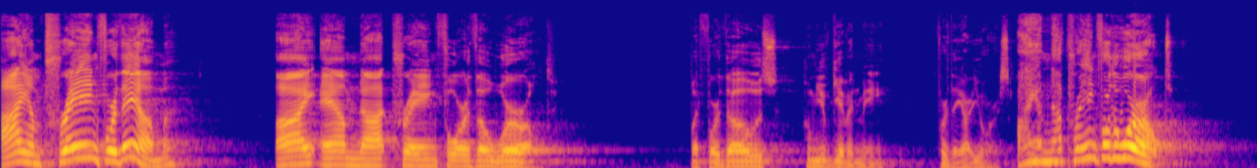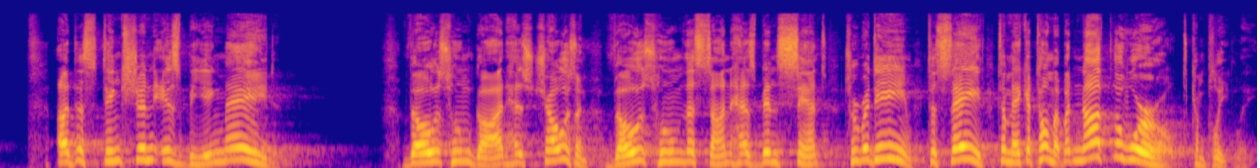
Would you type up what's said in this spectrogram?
I am praying for them. I am not praying for the world, but for those whom you've given me, for they are yours. I am not praying for the world. A distinction is being made. Those whom God has chosen, those whom the Son has been sent to redeem, to save, to make atonement, but not the world completely.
